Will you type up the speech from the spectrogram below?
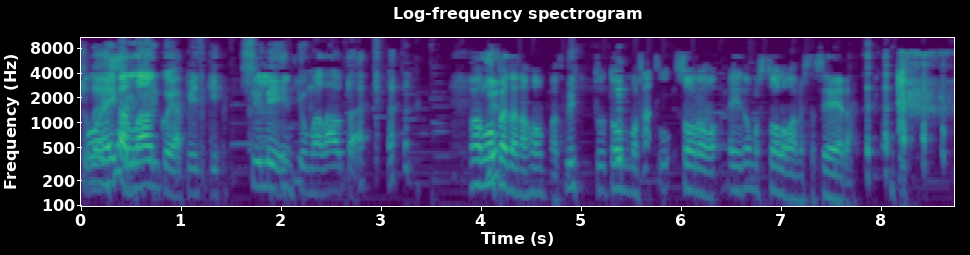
Tulee Oi, ihan lankoja pitkin syliin, jumalauta. Että... Mä lopetan nämä hommat. Vittu, tommosta sorva, ei tommosta solvaamista seedä.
